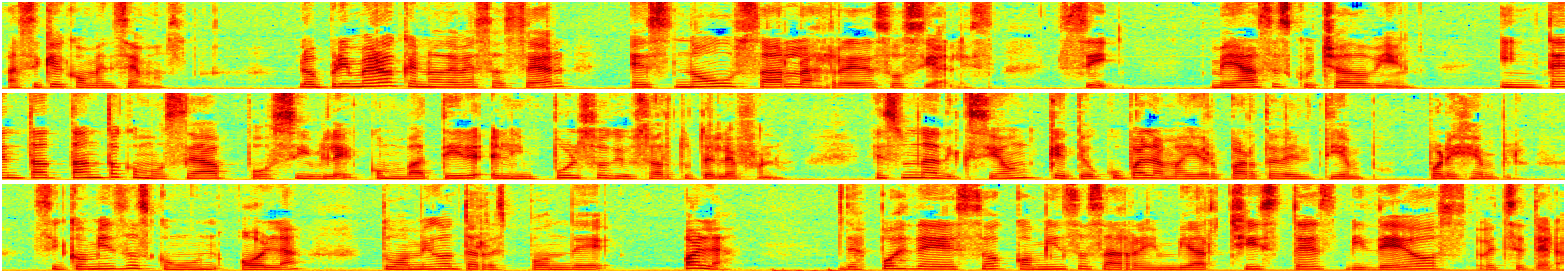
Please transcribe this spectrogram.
Así que comencemos. Lo primero que no debes hacer es no usar las redes sociales. Sí, me has escuchado bien. Intenta tanto como sea posible combatir el impulso de usar tu teléfono. Es una adicción que te ocupa la mayor parte del tiempo. Por ejemplo, si comienzas con un hola, tu amigo te responde hola. Después de eso comienzas a reenviar chistes, videos, etc.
